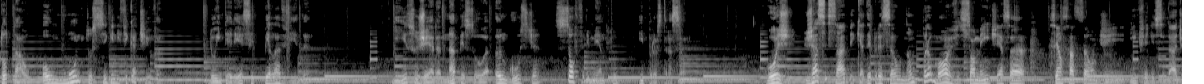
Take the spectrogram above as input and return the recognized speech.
total ou muito significativa do interesse pela vida. E isso gera na pessoa angústia, sofrimento e prostração. Hoje, já se sabe que a depressão não promove somente essa sensação de infelicidade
